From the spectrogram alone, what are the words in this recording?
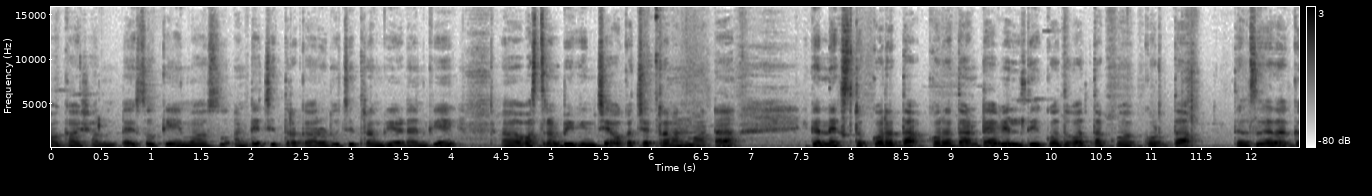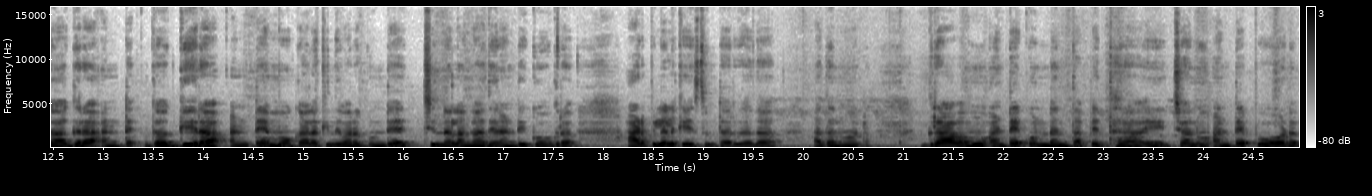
అవకాశాలు ఉంటాయి. సో కేన్వాసు అంటే చిత్రకారుడు చిత్రం గీయడానికి వస్త్రం బిగించే ఒక చిత్రం అనమాట ఇక నెక్స్ట్ కొరత. కొరత అంటే వెళ్తి కొద్దువ తక్కువ కొరత. తెలుసు కదా గాగ్ర అంటే గగ్గిర అంటే మోకాల కింది వరకు ఉండే చిన్న లంగా అదేనండి గోగ్ర. ఆడపిల్లలకి వేస్తుంటారు కదా అదనమాట గ్రావము అంటే కొండంత పెద్దరాయి చను అంటే పోవడం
